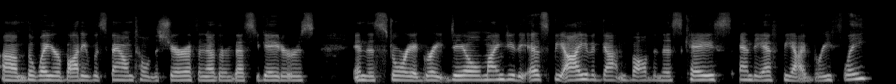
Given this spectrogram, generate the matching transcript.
Um, the way her body was found told the sheriff and other investigators in this story a great deal. Mind you, the SBI even got involved in this case and the FBI briefly.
